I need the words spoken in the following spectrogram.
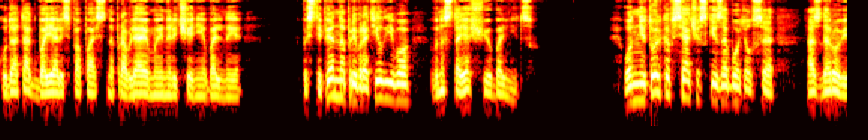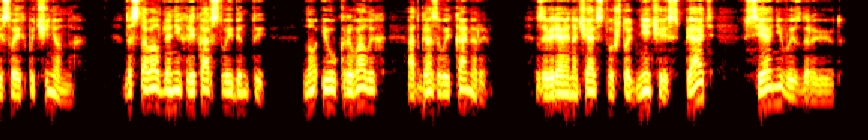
куда так боялись попасть направляемые на лечение больные, постепенно превратил его в настоящую больницу. Он не только всячески заботился о здоровье своих подчиненных, доставал для них лекарства и бинты, но и укрывал их от газовой камеры, заверяя начальство, что дней через пять все они выздоровеют.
